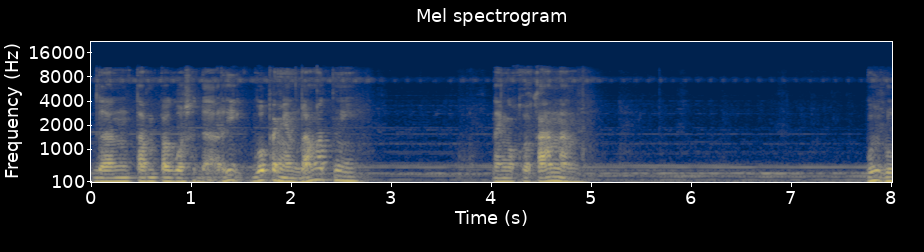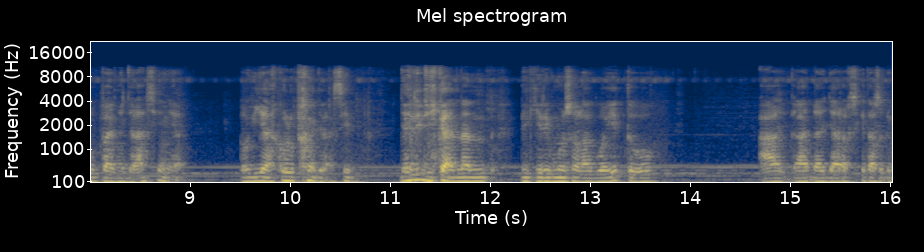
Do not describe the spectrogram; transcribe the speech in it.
Dan tanpa gue sadari gue pengen banget nih nengok ke kanan. Gue lupa ngejelasin ya. Oh iya gue lupa ngejelasin. Jadi di kanan di kiri musola gue itu ada jarak sekitar 50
